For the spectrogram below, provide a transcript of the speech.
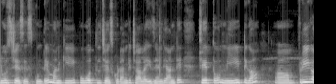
లూజ్ చేసేసుకుంటే మనకి పువ్వొత్తులు చేసుకోవడానికి చాలా ఈజీ అండి. అంటే చేత్తో నీట్గా ఫ్రీగా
